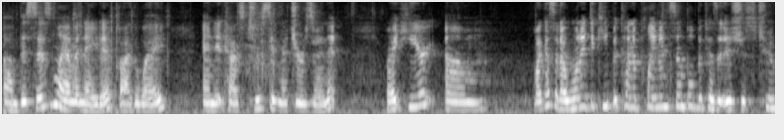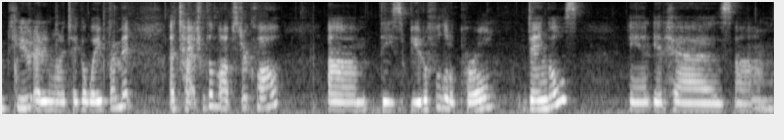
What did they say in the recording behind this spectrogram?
Um, this is laminated, by the way, and it has two signatures in it. Right here, um, like I said, I wanted to keep it kind of plain and simple because it is just too cute. I didn't want to take away from it. Attached with a lobster claw, um, these beautiful little pearl dangles, and it has um,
